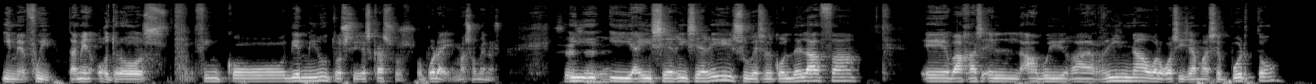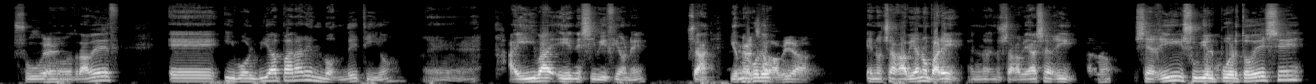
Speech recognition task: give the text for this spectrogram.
y me fui. También otros 5, 10 minutos, si escasos, o por ahí, más o menos. Sí, y, sí, sí. y ahí seguí, seguí, subes el Col de Laza, eh, bajas el Abuigarrina o algo así se llama ese puerto, subes Sí. otra vez eh, y volví a parar en donde, tío. Eh, ahí iba en exhibición, ¿eh? O sea, yo me En acuerdo, Sagavía, en Ochagavía no paré, en en Ochagavía seguí ¿no? seguí, subí el puerto ese.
